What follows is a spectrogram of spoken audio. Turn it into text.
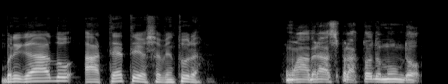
Obrigado, até terça, Ventura. Um abraço para todo mundo.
